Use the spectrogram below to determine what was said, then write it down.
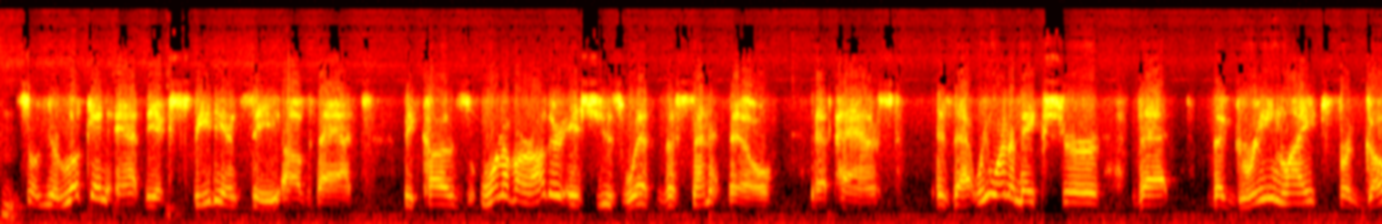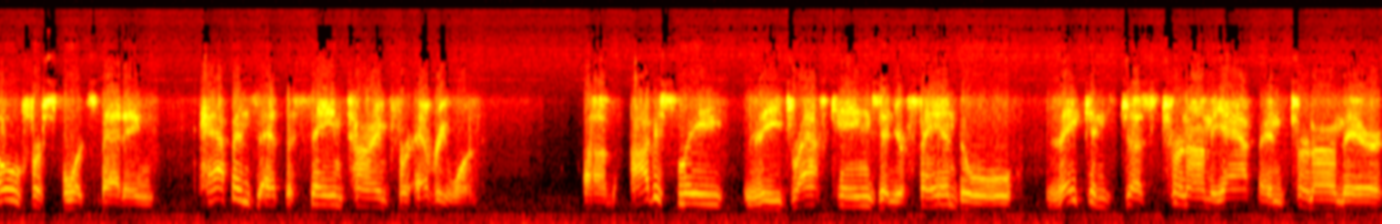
Hmm. So you're looking at the expediency of that because one of our other issues with the Senate bill that passed is that we want to make sure that the green light for go for sports betting happens at the same time for everyone. Um, obviously, the DraftKings and your FanDuel, they can just turn on the app and turn on their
